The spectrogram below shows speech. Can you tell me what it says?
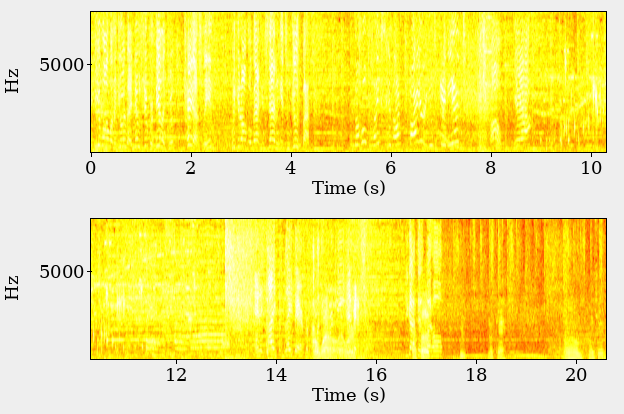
If you all want to join my new super feeling group, Chaos League, we can all go back inside and get some juice boxes. The whole place is on fire, you idiot! Oh, yeah? And it's life of Lay Bear for public Oh, wow, that and works. ridicule. You got I this, thought- butthole. Okay. Um, my turn?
